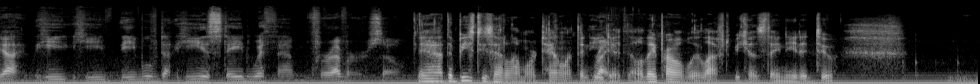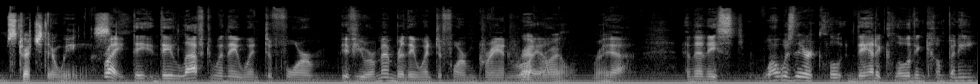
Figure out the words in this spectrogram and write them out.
yeah he he he moved on he has stayed with them forever so Yeah, the Beasties had a lot more talent than he Right. did, though. They probably left because they needed to stretch their wings. right they they left when they went to form if you remember they went to form grand royal, Grand Royal, right. yeah and then they what was their clo- they had a clothing company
